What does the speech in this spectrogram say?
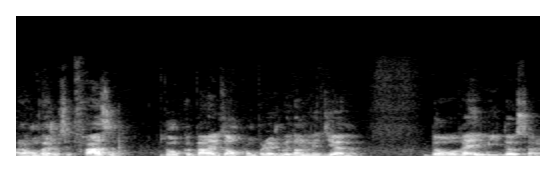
Alors on va jouer cette phrase. Donc par exemple, on peut la jouer dans le médium. Do, Ré, Mi, Do, Sol.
